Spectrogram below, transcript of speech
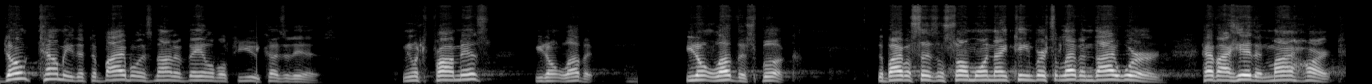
Don't tell me that the Bible is not available to you because it is. You know what the problem is? You don't love it. You don't love this book. The Bible says in Psalm 119, verse 11, Thy word have I hid in my heart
